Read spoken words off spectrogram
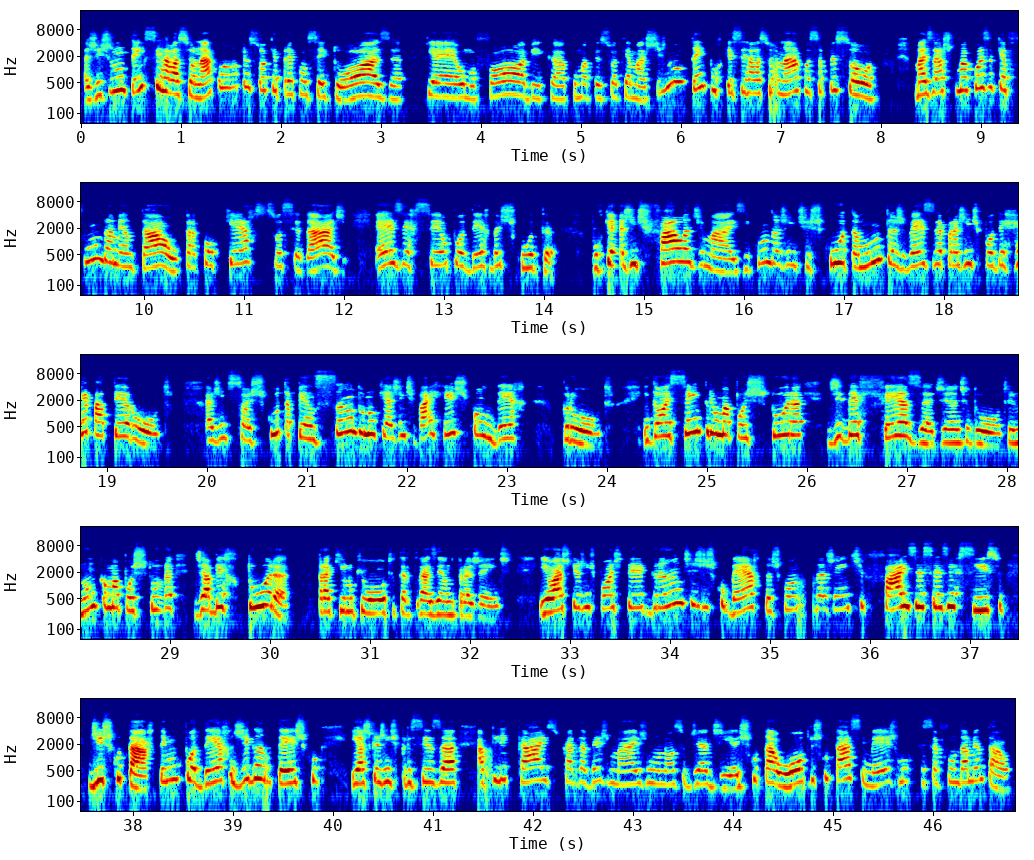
A gente não tem que se relacionar com uma pessoa que é preconceituosa, que é homofóbica, com uma pessoa que é machista. Não tem por que se relacionar com essa pessoa. Mas acho que uma coisa que é fundamental para qualquer sociedade é exercer o poder da escuta porque a gente fala demais e quando a gente escuta, muitas vezes é para a gente poder rebater o outro. A gente só escuta pensando no que a gente vai responder para o outro. Então é sempre uma postura de defesa diante do outro e nunca uma postura de abertura para aquilo que o outro está trazendo para a gente. E eu acho que a gente pode ter grandes descobertas quando a gente faz esse exercício de escutar. Tem um poder gigantesco e acho que a gente precisa aplicar isso cada vez mais no nosso dia a dia. Escutar o outro, escutar a si mesmo, isso é fundamental.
